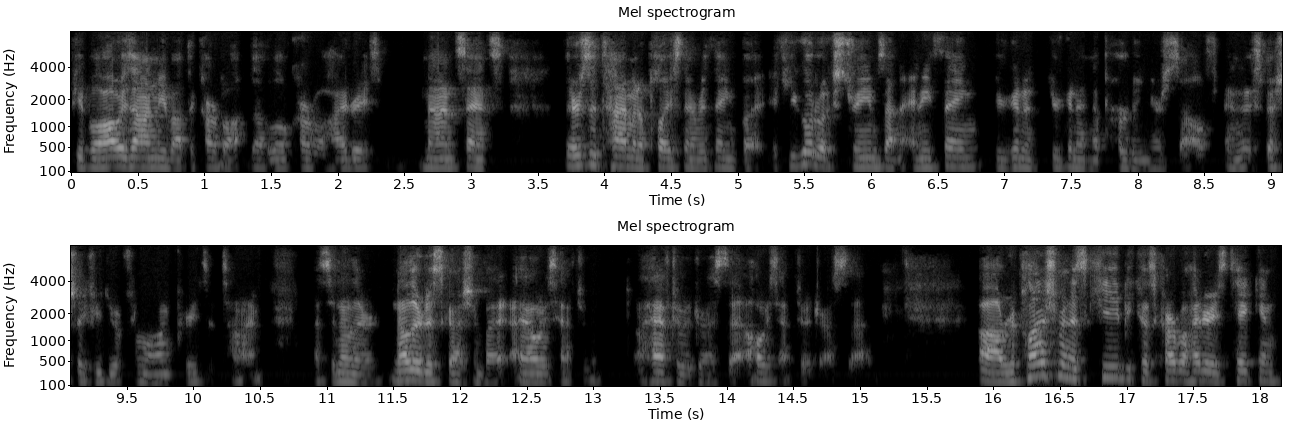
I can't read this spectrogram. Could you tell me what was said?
people always on me about the the low carbohydrates nonsense there's a time and a place and everything but if you go to extremes on anything you're gonna you're gonna end up hurting yourself and especially if you do it for long periods of time that's another another discussion but i always have to i have to address that I always have to address that uh, replenishment is key because carbohydrate is taken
